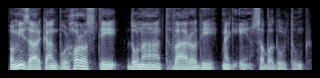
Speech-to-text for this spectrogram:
A mi zárkánkból Haraszti, Donát, Váradi, meg én szabadultunk.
